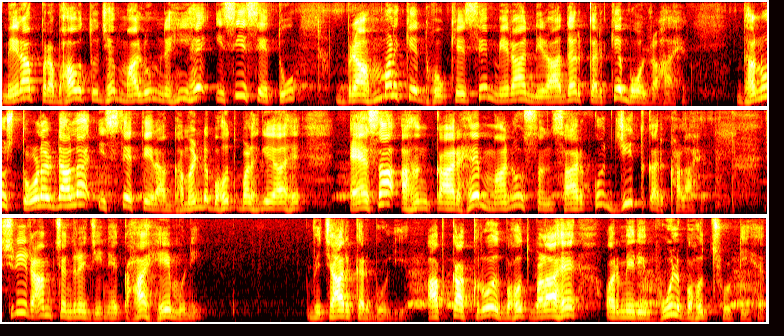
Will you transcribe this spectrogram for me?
मेरा प्रभाव तुझे मालूम नहीं है, इसी से तू ब्राह्मण के धोखे से मेरा निरादर करके बोल रहा है। धनुष तोड़ डाला, इससे तेरा घमंड बहुत बढ़ गया है। ऐसा अहंकार है, मानो संसार को जीत कर खड़ा है। श्री रामचंद्र जी ने कहा, हे मुनि, विचार कर बोलिए। आपका क्रोध बहुत बड़ा है और मेरी भूल बहुत छोटी है।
